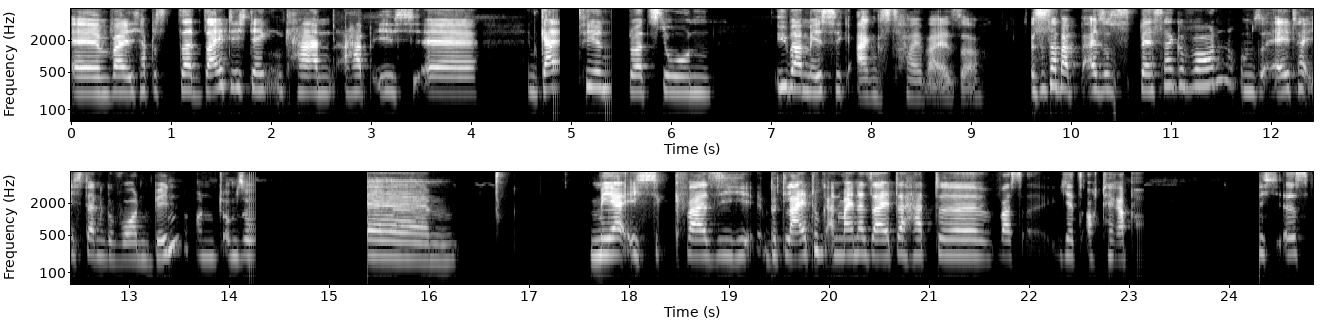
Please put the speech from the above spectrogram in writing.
Ähm, weil ich habe das, seit ich denken kann, habe ich äh, in ganz vielen Situationen übermäßig Angst teilweise. Es ist aber, also es ist besser geworden, umso älter ich dann geworden bin und umso ähm, mehr ich quasi Begleitung an meiner Seite hatte, was jetzt auch therapeutisch ist,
